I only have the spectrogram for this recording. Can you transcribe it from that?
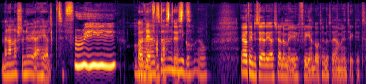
men annars nu är jag helt free. Och det är fantastiskt. Ja. Jag tänkte säga det, jag känner mig fri ändå, tänkte säga, men inte riktigt.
